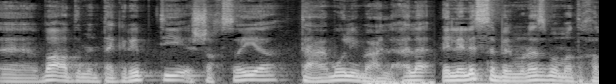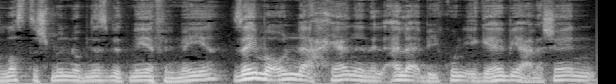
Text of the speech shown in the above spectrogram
آه، بعض من تجربتي الشخصية تعاملي مع القلق اللي لسه بالمناسبة ما تخلصتش منه بنسبة 100% زي ما قلنا أحيانا القلق بيكون إيجابي علشان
